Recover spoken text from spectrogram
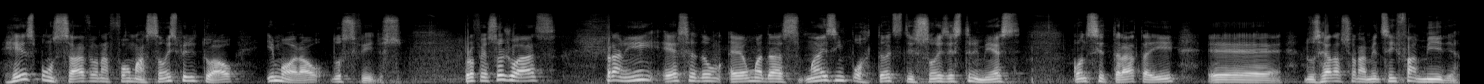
responsável na formação espiritual e moral dos filhos. Professor Joás, para mim, essa é uma das mais importantes lições desse trimestre, quando se trata aí é, dos relacionamentos em família.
